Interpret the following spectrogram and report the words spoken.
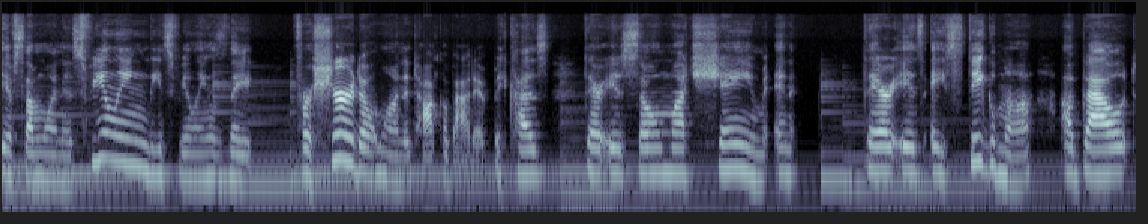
if someone is feeling these feelings, they for sure don't want to talk about it because there is so much shame and there is a stigma about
